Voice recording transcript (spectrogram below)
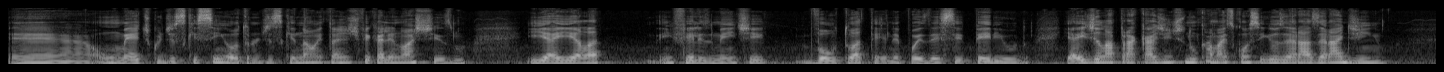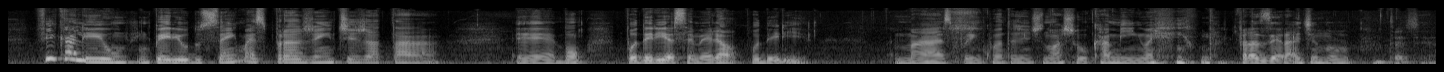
É, um médico diz que sim, outro diz que não, então a gente fica ali no achismo. E aí ela, infelizmente, voltou a ter, depois desse período. E aí de lá para cá a gente nunca mais conseguiu zerar zeradinho. Fica ali um, um período sem, mas pra gente já tá. É, bom, poderia ser melhor? Poderia. Mas, por enquanto, a gente não achou o caminho ainda para zerar de novo. Tá certo.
